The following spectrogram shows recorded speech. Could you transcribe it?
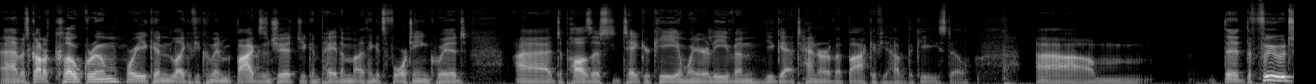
Um, it's got a cloakroom where you can, like, if you come in with bags and shit, you can pay them. I think it's fourteen quid uh, deposit. You take your key, and when you're leaving, you get a tenner of it back if you have the key still. Um, the the food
